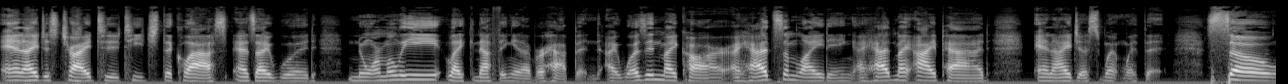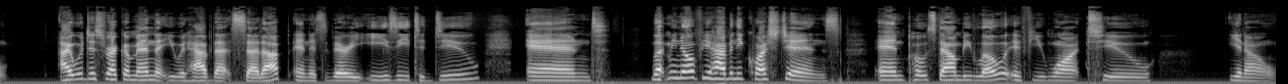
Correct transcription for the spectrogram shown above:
and I just tried to teach the class as I would normally, like nothing had ever happened. I was in my car, I had some lighting, I had my iPad, and I just went with it. So I would just recommend that you would have that set up and it's very easy to do and let me know if you have any questions and post down below if you want to, you know,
